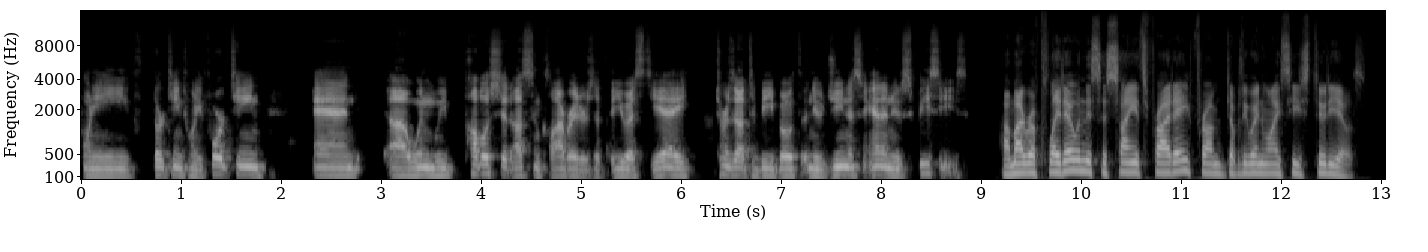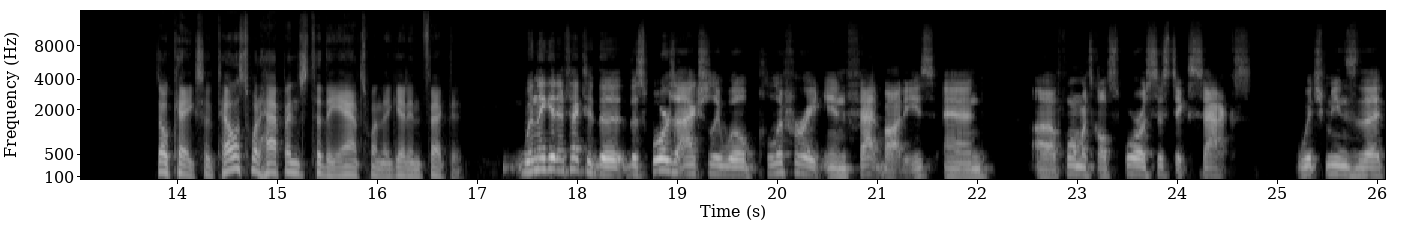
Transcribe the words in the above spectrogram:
2013, 2014, and uh, when we published it, us and collaborators at the USDA, it turns out to be both a new genus and a new species. I'm Ira Flatow, and this is Science Friday from WNYC Studios. Okay, so tell us what happens to the ants when they get infected. When they get infected, the, the spores actually will proliferate in fat bodies and uh, form what's called sporocystic sacs, which means that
